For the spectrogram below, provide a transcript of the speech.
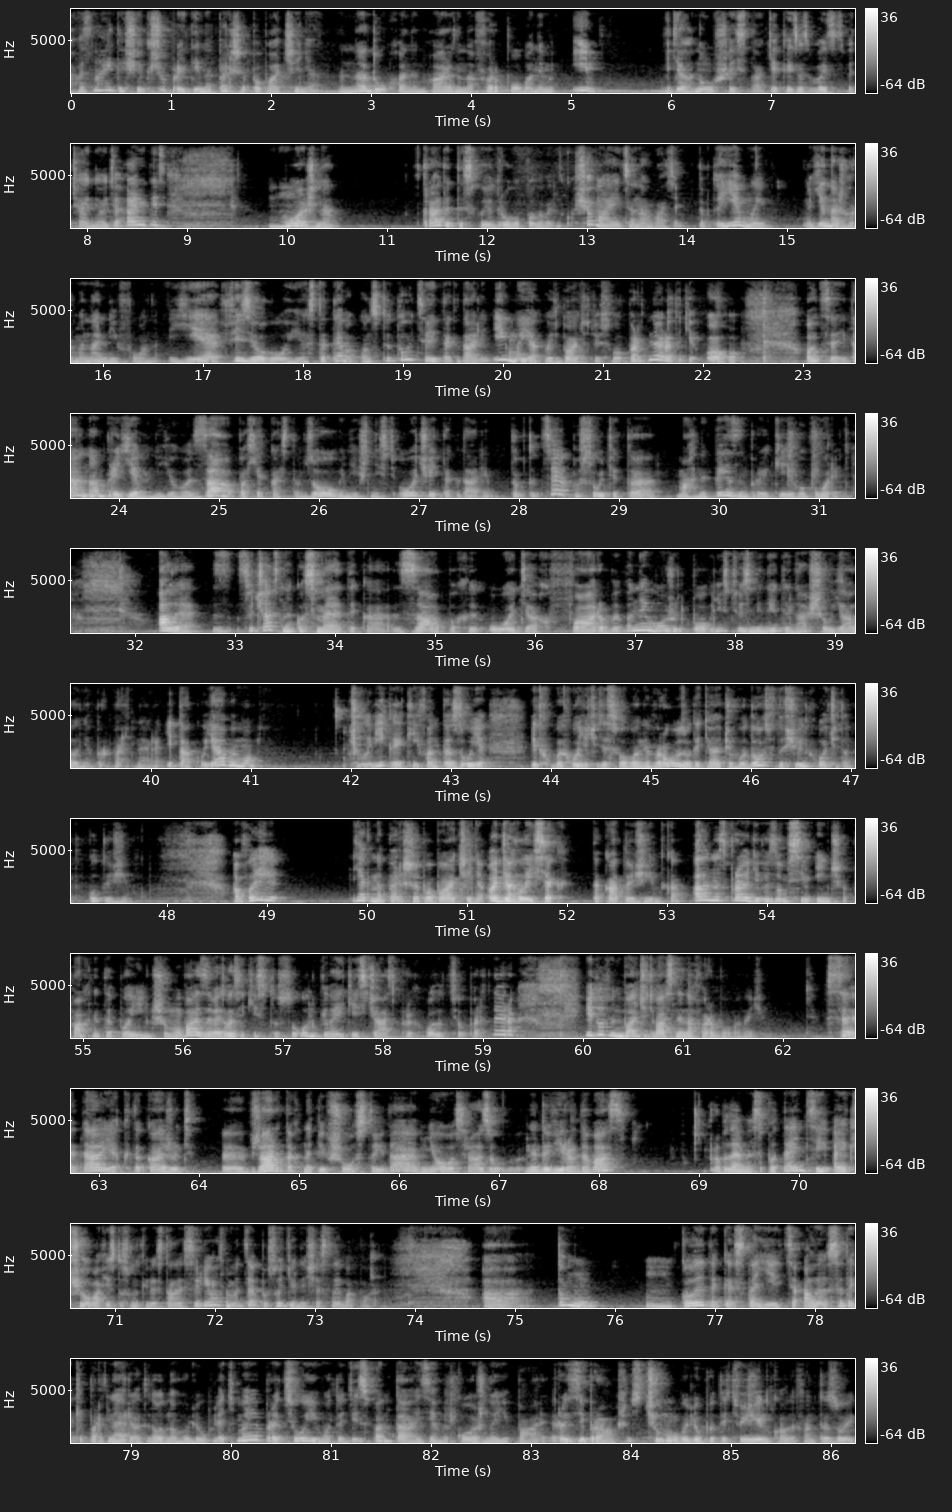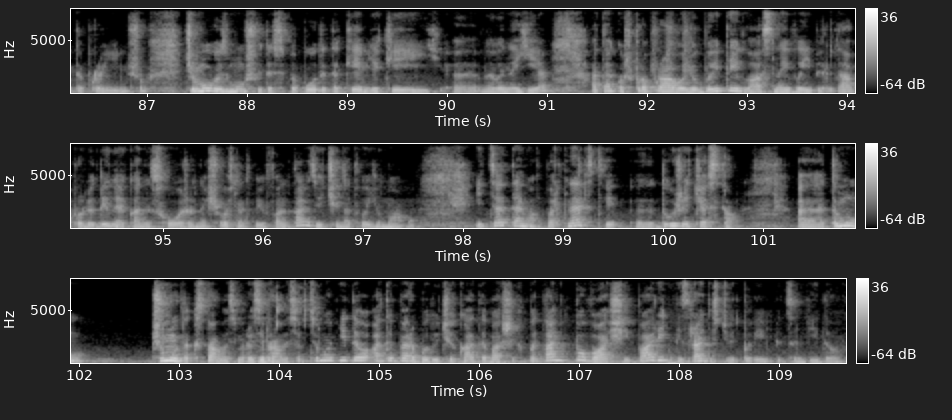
А ви знаєте, що якщо прийти на перше побачення надуханим, гарно нафарбованим і вдягнувшись так, як ви зазвичай не одягаєтесь, можна втратити свою другу половинку. Що мається на увазі? Тобто є ми, є наш гормональний фон, є фізіологія, статева конституція і так далі. І ми якось бачите свого партнера, такі ого, оцей, да, нам приємний його запах, якась там зовнішність, очі і так далі. Тобто, це по суті та магнетизм, про який говорять. Але сучасна косметика, запахи, одяг, фарби вони можуть повністю змінити наше уявлення про партнера. І так, уявимо чоловіка, який фантазує, виходячи зі свого неврозу, дитячого досвіду, що він хоче там таку-то жінку. А ви, як на перше побачення, одяглись як така-то жінка, але насправді ви зовсім інша, пахнете по-іншому. У вас зав'язалися якісь стосунки, ви якийсь час приходить цього партнера, і тут він бачить вас не нафарбований. Все, да, як то кажуть, е, в жартах на півшостої, да, в нього зразу недовіра до вас, проблеми з потенцією, а якщо ваші стосунки не стали серйозними, це по суті нещаслива пара. А, тому, коли таке стається, але все-таки партнери один одного люблять, ми працюємо тоді з фантазіями кожної пари, розібравшись, чому ви любите цю жінку, але фантазуєте про іншу, чому ви змушуєте себе бути таким, який е, ви не є, а також про право любити і власний вибір, да, про людину, яка не схожа на щось на твою фантазію чи на твою маму. І ця тема в партнерстві е, дуже часта. Е, Тому Чому так сталося? Ми розібралися в цьому відео, а тепер буду чекати ваших питань по вашій парі і з радістю відповім під цим відео.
